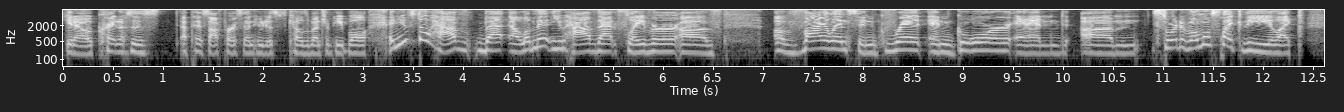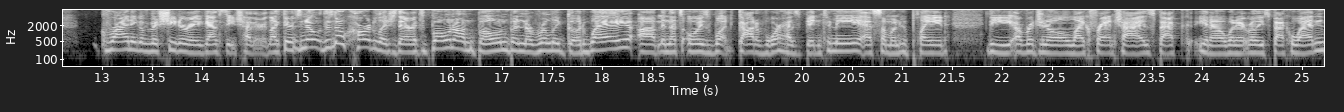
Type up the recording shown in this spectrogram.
you know, Kratos is a pissed off person who just kills a bunch of people. And you still have that element. You have that flavor of of violence and grit and gore and um, sort of almost like the like grinding of machinery against each other. Like there's no there's no cartilage there. It's bone on bone, but in a really good way. Um, and that's always what God of War has been to me as someone who played the original like franchise back, you know, when it released back when.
